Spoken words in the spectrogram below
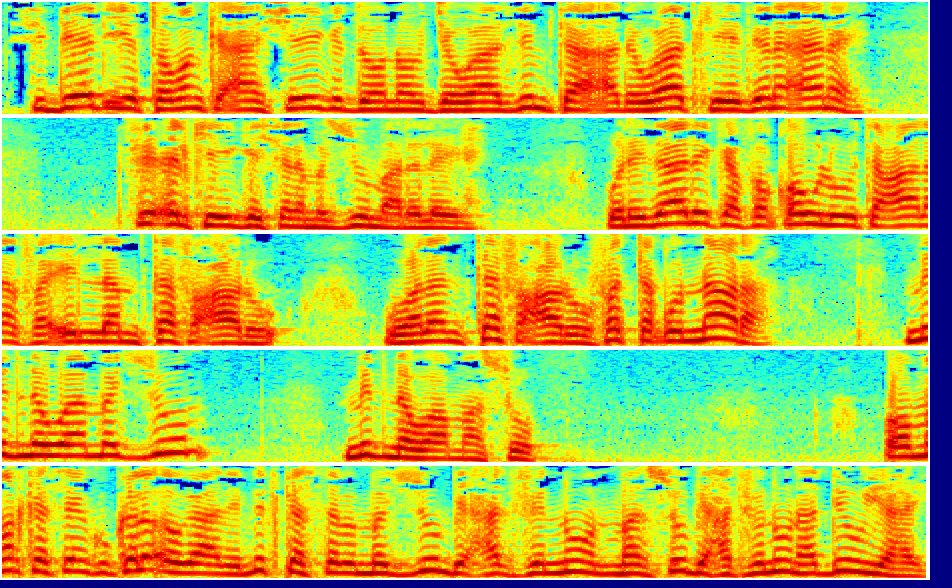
Sideed iyo tobanka aan sheegi doono jawaasimta adawaadkeedina ane ficilkii geshana majzuumaa la leeyahay walidaalika faqowluhu tacaala fain lam tafcaluu walan tafcaluu faataquu naara midna waa majzuum midna waa mansuub. oo markaseen ku kala ogaaday mid kastaba majzuum bixadfi nuun mansuub bixadfi nuun haddii uu yahay.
